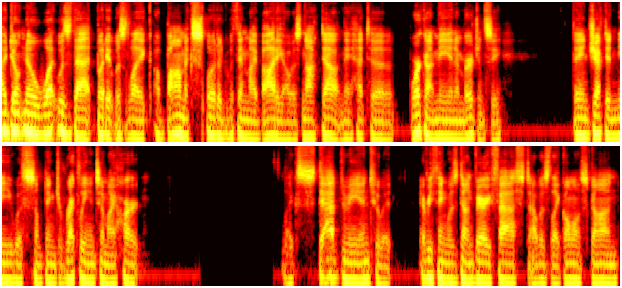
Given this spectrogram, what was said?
I don't know what was that, but it was like a bomb exploded within my body. I was knocked out and they had to work on me in emergency. They injected me with something directly into my heart. Like stabbed me into it. Everything was done very fast. I was like almost gone.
